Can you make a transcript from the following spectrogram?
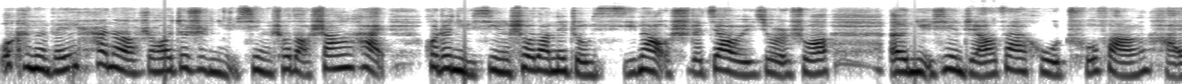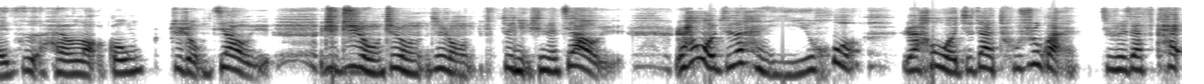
我可能唯一看到的时候就是女性受到伤害，或者女性受到那种洗脑式的教育，就是说，呃，女性只要在乎厨房、孩子还有老公这种教育，这这种这种这种对女性的教育。然后我觉得很疑惑，然后我就在图书馆，就是在开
